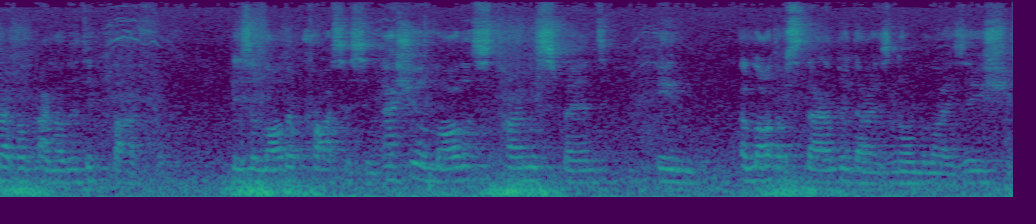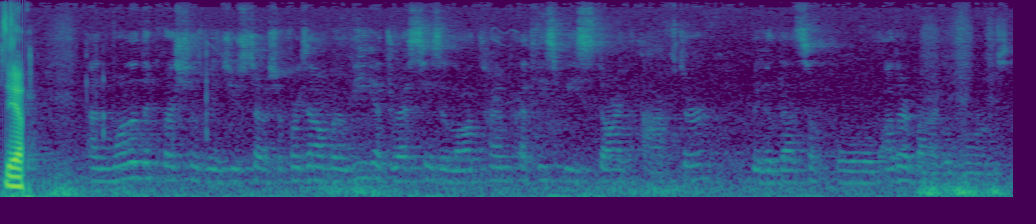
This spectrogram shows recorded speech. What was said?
type of analytic platform is a lot of processing. Actually, a lot of s- time is spent in a lot of standardized normalization. Yep. And one of the questions that you start, so for example, when we address things a lot of time, at least we start after, because that's a whole other bag of worms.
